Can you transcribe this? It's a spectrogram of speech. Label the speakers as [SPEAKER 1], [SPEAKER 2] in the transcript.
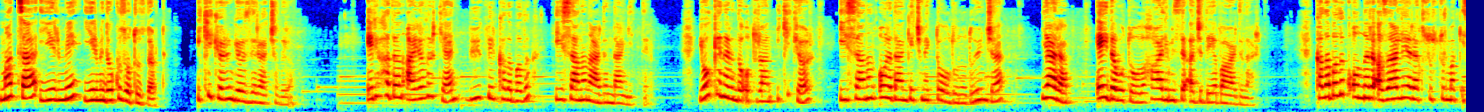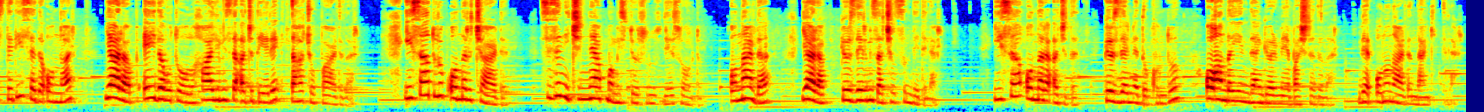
[SPEAKER 1] Matta 20 29 34. İki körün gözleri açılıyor. Eriha'dan ayrılırken büyük bir kalabalık İsa'nın ardından gitti. Yol kenarında oturan iki kör İsa'nın oradan geçmekte olduğunu duyunca "Ya Rab, ey Davutoğlu halimizde acı." diye bağırdılar. Kalabalık onları azarlayarak susturmak istediyse de onlar "Ya Rab, ey Davutoğlu halimizde acı." diyerek daha çok bağırdılar. İsa durup onları çağırdı. Sizin için ne yapmamı istiyorsunuz diye sordu. Onlar da Ya Rab gözlerimiz açılsın dediler. İsa onlara acıdı. Gözlerine dokundu. O anda yeniden görmeye başladılar ve onun ardından gittiler.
